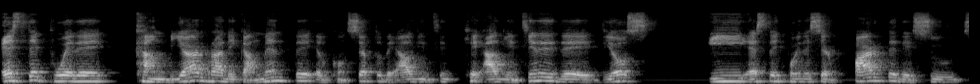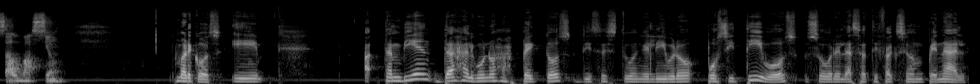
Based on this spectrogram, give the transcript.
este puede cambiar radicalmente el concepto de alguien que alguien tiene de Dios y este puede ser parte de su salvación. Marcos, y también das algunos aspectos, dices tú en el libro, positivos sobre la satisfacción penal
